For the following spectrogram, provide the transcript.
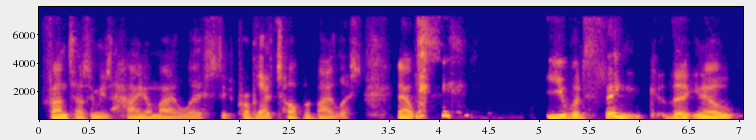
Phantasm is high on my list. It's probably yes. the top of my list. Now, you would think that you know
